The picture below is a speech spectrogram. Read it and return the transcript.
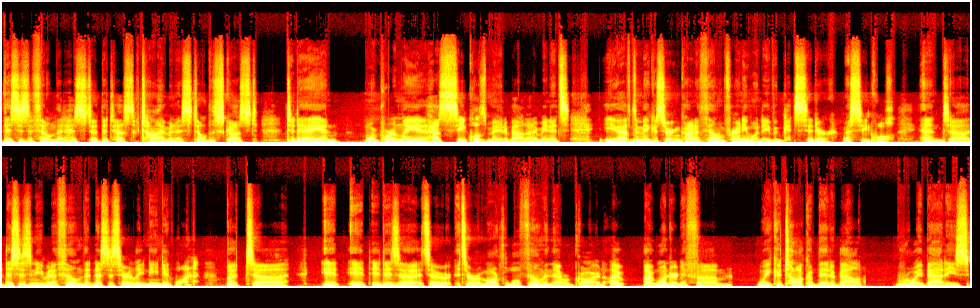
this is a film that has stood the test of time and is still discussed today. And more importantly, it has sequels made about it. I mean, it's you have to mm-hmm. make a certain kind of film for anyone to even consider a sequel. And uh, this isn't even a film that necessarily needed one, but uh, it it it is a it's a it's a remarkable film in that regard. I I wondered if um, we could talk a bit about Roy Batty's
